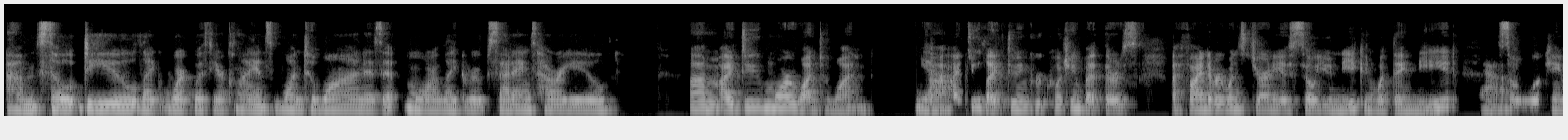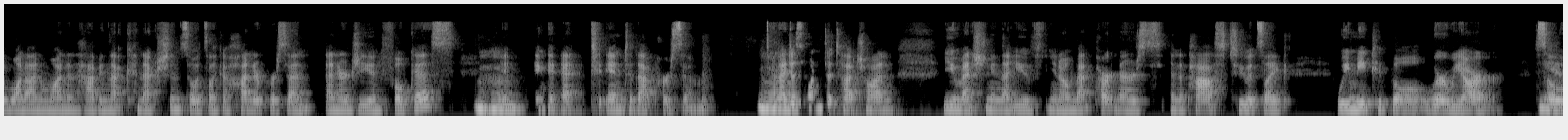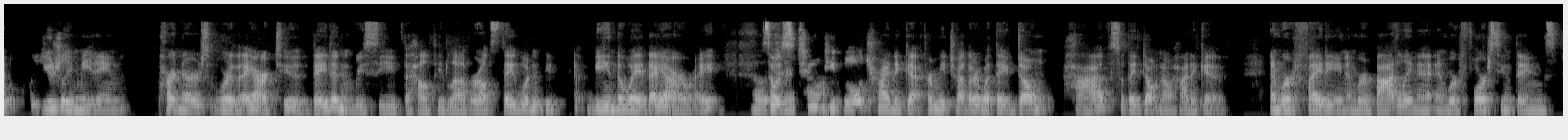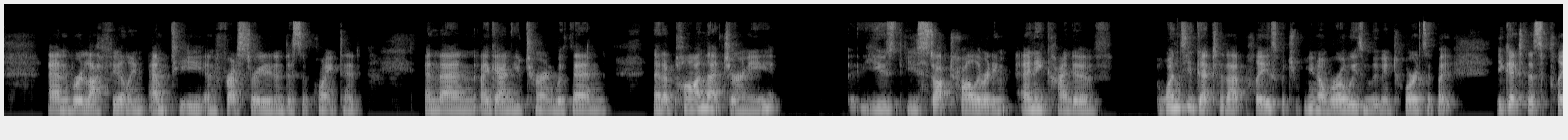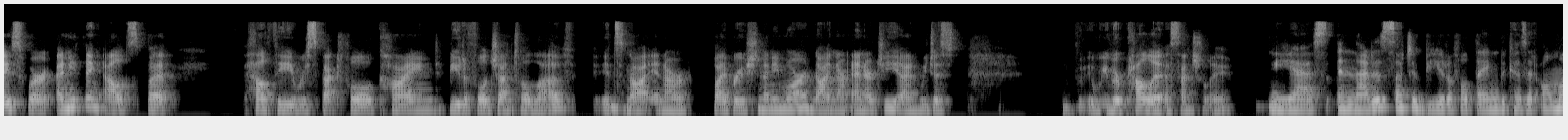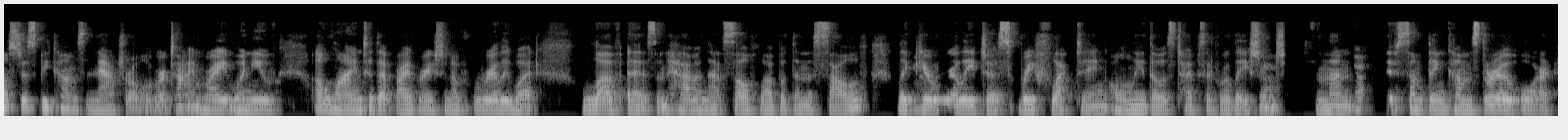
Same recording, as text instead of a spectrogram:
um, so do you like work with your clients one to one? Is it more like group settings? How are you? Um, I do more one to one. Yeah. Uh, I do like doing group coaching, but there's, I find everyone's journey is so unique in what they need. Yeah. So working one on one and having that connection. So it's like a hundred percent energy and focus mm-hmm. in, in, into that person. Mm-hmm. And I just wanted to touch on you mentioning that you've, you know, met partners in the past too. It's like, we meet people where we are. So yeah. usually meeting partners where they are too. They didn't receive the healthy love or else they wouldn't be being the way they are, right? Oh, so it's two people trying to get from each other what they don't have so they don't know how to give. And we're fighting and we're battling it and we're forcing things and we're left feeling empty and frustrated and disappointed. And then again, you turn within and upon that journey, you you stop tolerating any kind of once you get to that place, which, you know, we're always moving towards it, but you get to this place where anything else but healthy, respectful, kind, beautiful, gentle love, it's mm-hmm. not in our vibration anymore, not in our energy. And we just, we repel it essentially. Yes. And that is such a beautiful thing because it almost just becomes natural over time, right? When you align to that vibration of really what love is and having that self love within the self, like yeah. you're really just reflecting only those types of relationships. Yeah. And then yeah. if something comes through, or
